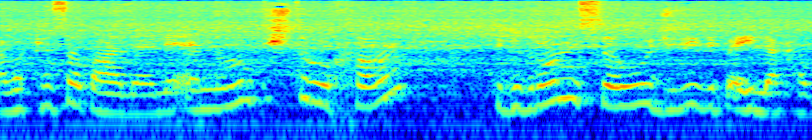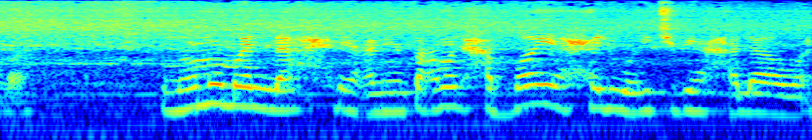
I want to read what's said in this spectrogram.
على كذا طالع لأنه من تشتروا خام تقدرون تسووه جديد بأي لحظة. وما مملح يعني طعم الحباية حلوة هيك بيها حلاوة.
